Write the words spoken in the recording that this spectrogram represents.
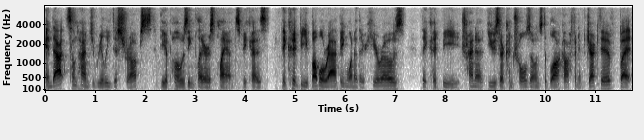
And that sometimes really disrupts the opposing player's plans because they could be bubble wrapping one of their heroes. They could be trying to use their control zones to block off an objective, but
